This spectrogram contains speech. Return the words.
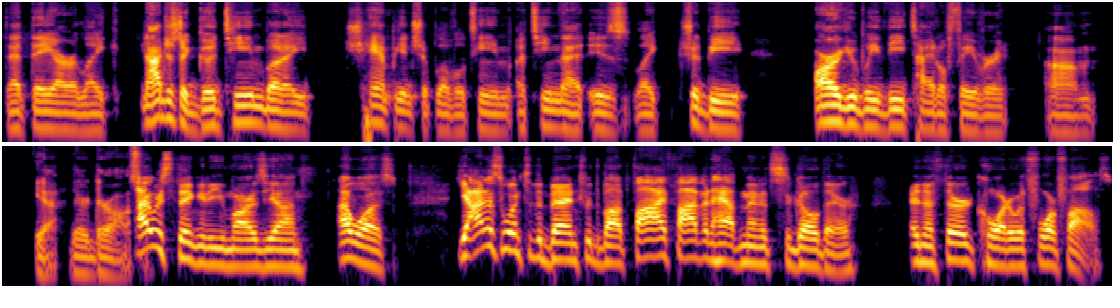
that they are like not just a good team, but a championship level team, a team that is like should be arguably the title favorite. Um, yeah, they're they're awesome. I was thinking of you, Marzion. I was. Giannis went to the bench with about five, five and a half minutes to go there in the third quarter with four fouls.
